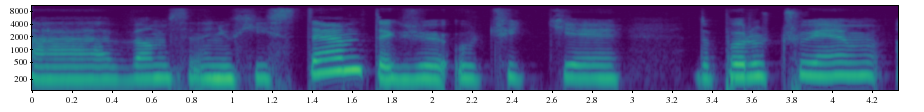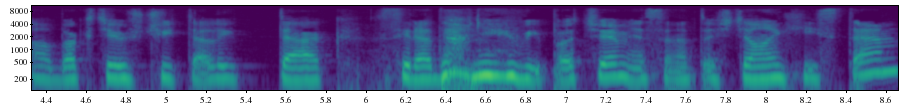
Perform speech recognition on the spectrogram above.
a veľmi sa na ňu chystám, takže určite doporučujem, alebo ak ste už čítali, tak si rada o nich vypočujem, ja sa na to ešte len chystám.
